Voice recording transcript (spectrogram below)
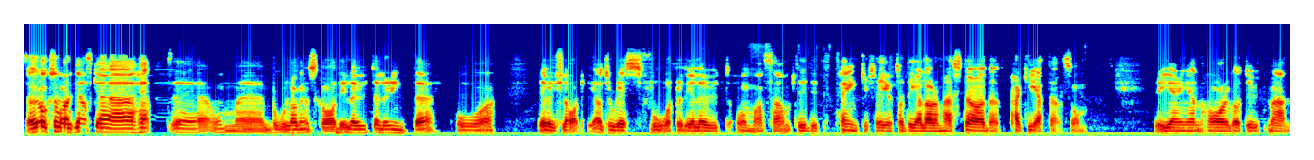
Det har också varit ganska hett eh, om eh, bolagen ska dela ut eller inte. Och det är väl klart, jag tror det är svårt att dela ut om man samtidigt tänker sig att ta del av de här stödpaketen som regeringen har gått ut med.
